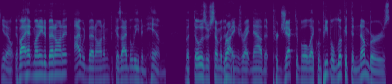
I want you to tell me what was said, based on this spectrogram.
you know, if I had money to bet on it, I would bet on him because I believe in him. but those are some of the Right. things right now that projectable. Like when people look at the numbers,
